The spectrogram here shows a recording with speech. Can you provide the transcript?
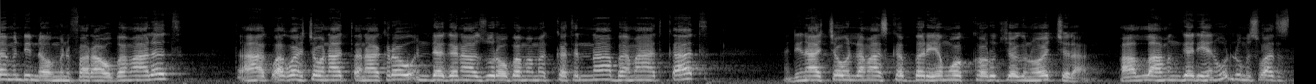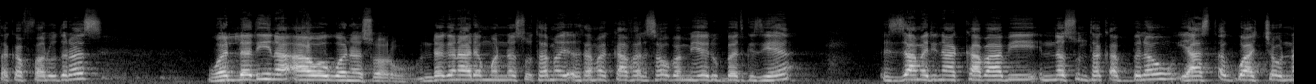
ለምንድን ነው የምንፈራው? በማለት አቋቋቸውን አጠናክረው እንደገና ዙረው በመመከትና በማጥቃት ዲናቸውን ለማስከበር የሞከሩት ጀግኖች ይላል። በአላህ መንገድ ይህን ሁሉ ምስዋት እስተከፈሉ ድረስ ወለዚነ አወው ወነሶሩ። እንደገና ደግሞ እነሱ ተመካፈል ሰው በሚሄዱበት ጊዜ እዛ መዲና አካባቢ እነሱን ተቀብለው ያስጠጓቸውና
